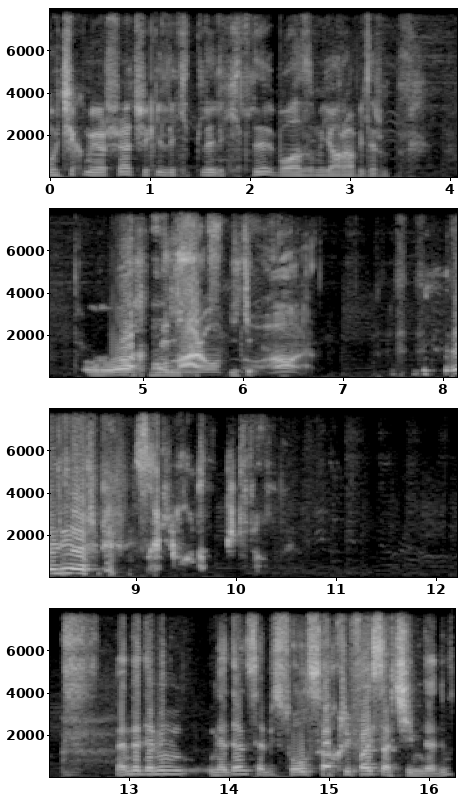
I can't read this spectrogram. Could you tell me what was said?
O çıkmıyor şu an çünkü likitli likitli boğazımı yarabilirim. Oh Onlar İki- Ölüyor. Ben de demin nedense bir soul sacrifice açayım dedim.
